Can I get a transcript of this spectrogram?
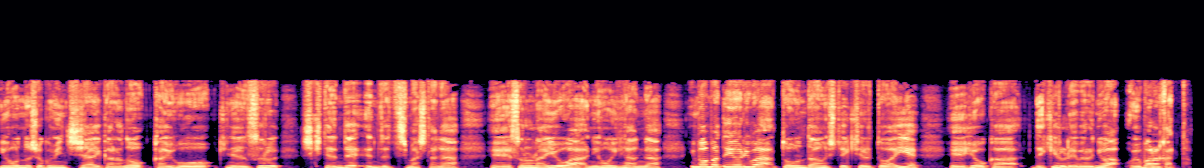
日本の植民地支配からの解放を記念する式典で演説しましたが、えー、その内容は日本批判が今までよりはトーンダウンしてきているとはいええー、評価できるレベルには及ばなかった。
